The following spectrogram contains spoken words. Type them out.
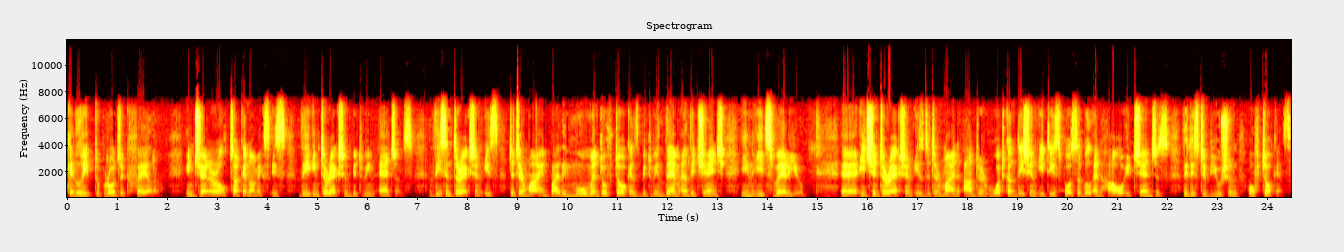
can lead to project failure. In general, tokenomics is the interaction between agents. This interaction is determined by the movement of tokens between them and the change in its value. Uh, each interaction is determined under what condition it is possible and how it changes the distribution of tokens.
